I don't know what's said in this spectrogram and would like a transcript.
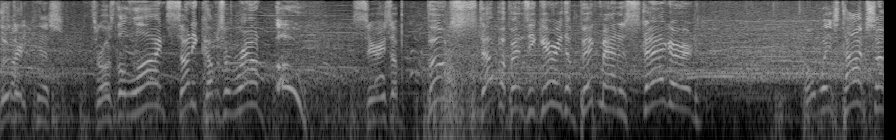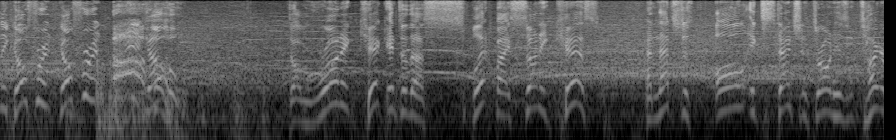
Luther Sonny Kiss. throws the line. Sonny comes around. Ooh! Series of boots. Step up Enziguri. The big man is staggered. Don't waste time, Sonny. Go for it. Go for it. There you oh! go. Oh! The running kick into the split by Sonny Kiss. And that's just all extension, throwing his entire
